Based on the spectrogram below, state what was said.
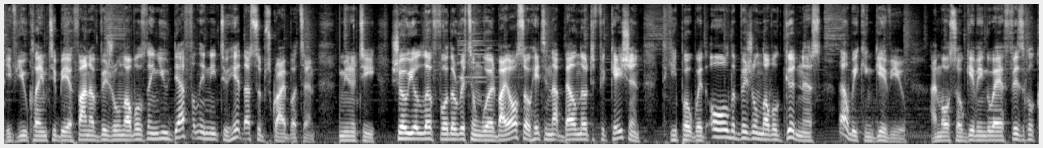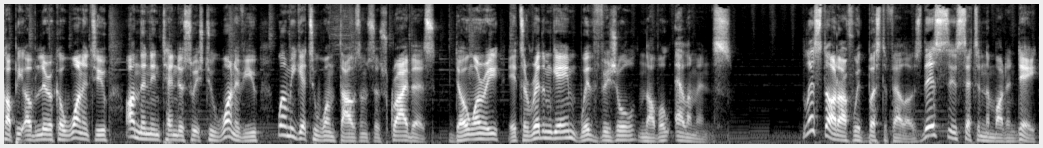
If you claim to be a fan of visual novels, then you definitely need to hit that subscribe button. Community, show your love for the written word by also hitting that bell notification to keep up with all the visual novel goodness that we can give you. I'm also giving away a physical copy of Lyrica 1 and 2 on the Nintendo Switch to one of you when we get to 1000 subscribers. Don't worry, it's a rhythm game with visual novel elements. Let's start off with Bustafellows. This is set in the modern day,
